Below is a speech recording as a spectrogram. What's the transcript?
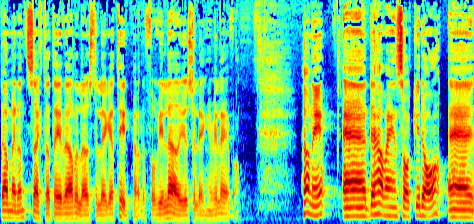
Därmed inte sagt att det är värdelöst att lägga tid på det, för vi lär ju så länge vi lever. Hörni, eh, det här var en sak idag. Eh,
